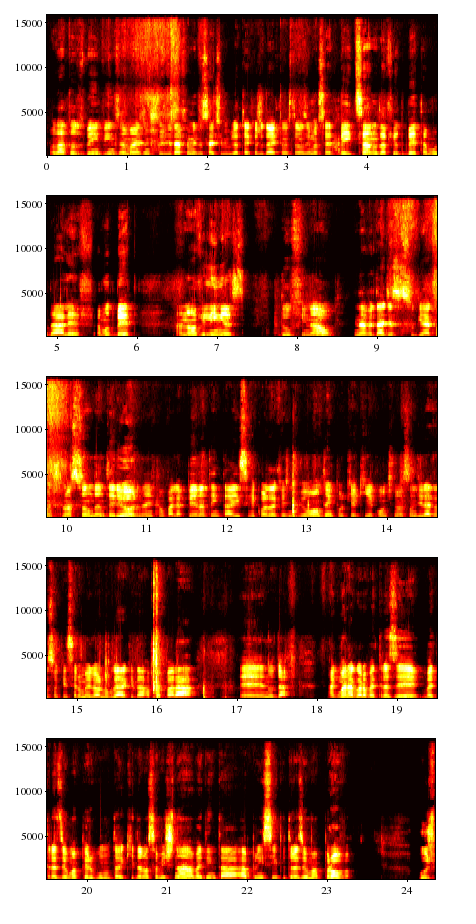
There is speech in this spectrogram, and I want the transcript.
Olá a todos, bem-vindos a mais um estudo da família do site Biblioteca Judaica. Nós estamos em série Beitzano da Field Bet Amud Aleph, Amud Bet, a nove linhas do final. E na verdade essa sugia é a continuação da anterior, né? Então vale a pena tentar aí se recordar que a gente viu ontem, porque aqui é continuação direta, só que esse era o melhor lugar que dava para parar é, no DAF. A Gemara agora vai trazer, vai trazer uma pergunta que da nossa Mishnah vai tentar a princípio trazer uma prova. Os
